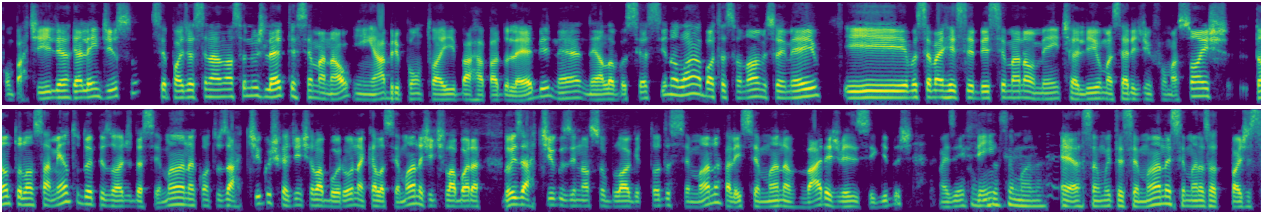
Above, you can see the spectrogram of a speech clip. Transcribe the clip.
compartilha. E, além disso, você pode assinar a nossa newsletter semanal em abre.ai barra padulab, né? Nela você assina assina lá, bota seu nome, seu e-mail e você vai receber semanalmente ali uma série de informações, tanto o lançamento do episódio da semana, quanto os artigos que a gente elaborou naquela semana. A gente elabora dois artigos em nosso blog toda semana. Falei semana várias vezes seguidas, mas enfim. Muita semana. É, são muitas semanas, semanas após,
